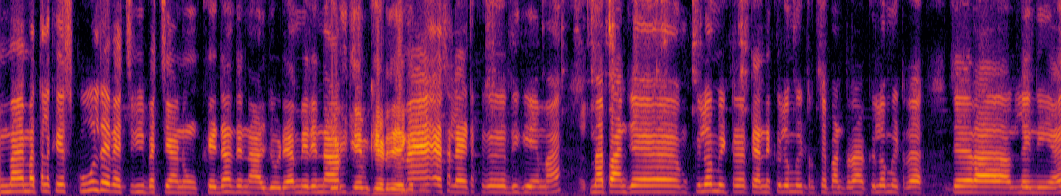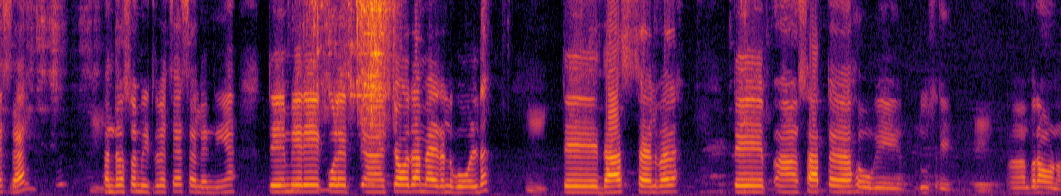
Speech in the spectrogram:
ਮੈਂ ਮਤਲਬ ਕਿ ਸਕੂਲ ਦੇ ਵਿੱਚ ਵੀ ਬੱਚਿਆਂ ਨੂੰ ਖੇਡਾਂ ਦੇ ਨਾਲ ਜੋੜਿਆ। ਮੇਰੇ ਨਾਲ ਕਿਹੜੀ ਗੇਮ ਖੇਡਦੇ ਹੈਗੇ ਮੈਂ ਐਥਲੈਟਿਕ ਦੀ ਗੇਮ ਹੈ। ਮੈਂ 5 ਕਿਲੋਮੀਟਰ 3 ਕਿਲੋਮੀਟਰ ਤੇ 15 ਕਿਲੋਮੀਟਰ ਤੇ ਲੈਣੀ ਹੈ ਸਰ 1500 ਮੀਟਰ ਵਿੱਚ ਹਿੱਸਾ ਲੈਂਦੀ ਆ ਤੇ ਮੇਰੇ ਕੋਲੇ ਅ, 14 ਮੈਡਲ 골ਡ। ਤੇ 10 ਸਿਲਵਰ ਤੇ 7 ਹੋ ਗਏ ਦੂਸਰੇ ਹੂੰ। ਬਰਾਊਨ।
